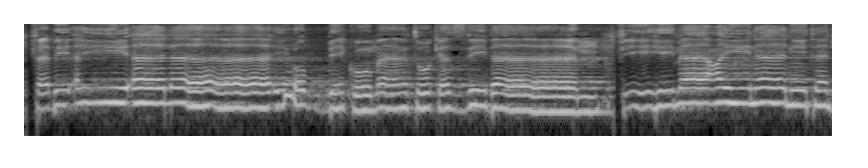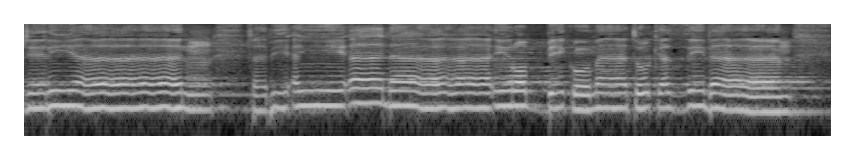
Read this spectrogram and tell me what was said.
فبأي آلاء ربكما تكذبان؟ فيهما عينان تجريان. فبأي آلاء ربكما تكذبان؟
